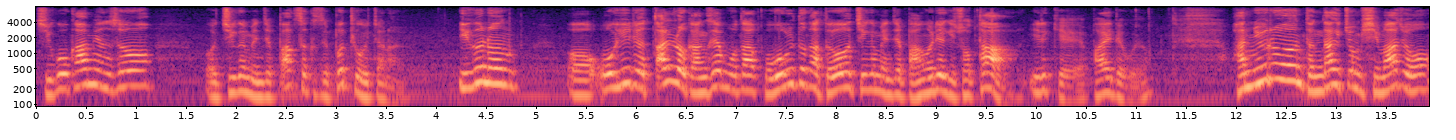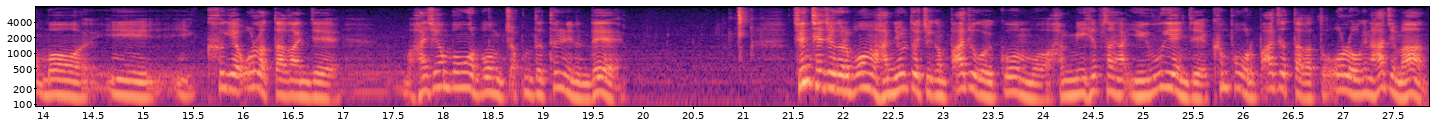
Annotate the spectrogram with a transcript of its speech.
지고 가면서 어, 지금 현재 박스컷에 버티고 있잖아요. 이거는 어, 오히려 달러 강세보다 골드가 더 지금 현재 방어력이 좋다 이렇게 봐야 되고요. 환율은 등락이 좀 심하죠. 뭐, 이, 이 크게 올랐다가 이제 뭐한 시간 봉으로 보면 조금 더 틀리는데, 전체적으로 보면 환율도 지금 빠지고 있고, 뭐, 한미 협상 이후에 이제 큰 폭으로 빠졌다가 또 올라오긴 하지만,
